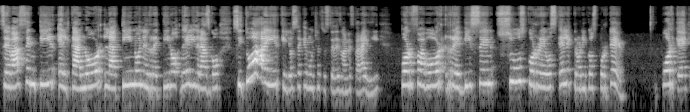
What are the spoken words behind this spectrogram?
se va a sentir el calor latino en el retiro de liderazgo. Si tú vas a ir, que yo sé que muchos de ustedes van a estar allí, por favor, revisen sus correos electrónicos. ¿Por qué? Porque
